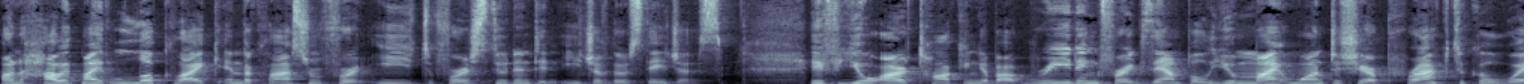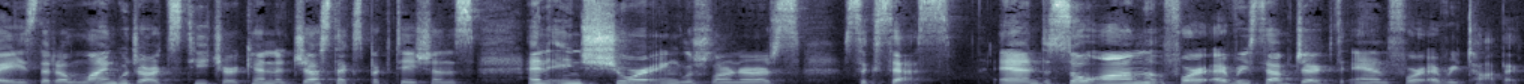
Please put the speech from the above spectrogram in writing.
on how it might look like in the classroom for each for a student in each of those stages. If you are talking about reading, for example, you might want to share practical ways that a language arts teacher can adjust expectations and ensure English learners' success. And so on for every subject and for every topic.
